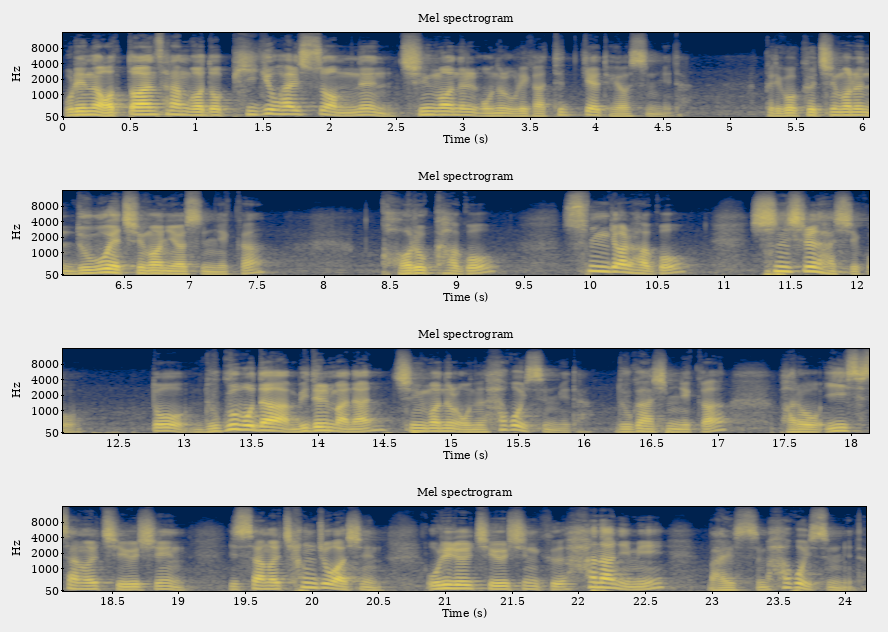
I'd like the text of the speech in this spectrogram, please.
우리는 어떠한 사람과도 비교할 수 없는 증언을 오늘 우리가 듣게 되었습니다. 그리고 그 증언은 누구의 증언이었습니까? 거룩하고 순결하고 신실하시고 또 누구보다 믿을 만한 증언을 오늘 하고 있습니다. 누가 하십니까? 바로 이 세상을 지으신 이 세상을 창조하신 우리를 지으신 그 하나님이 말씀하고 있습니다.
